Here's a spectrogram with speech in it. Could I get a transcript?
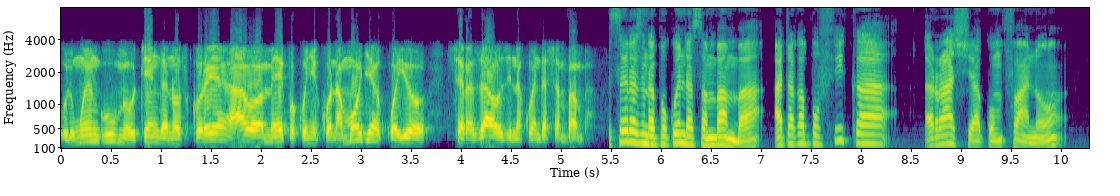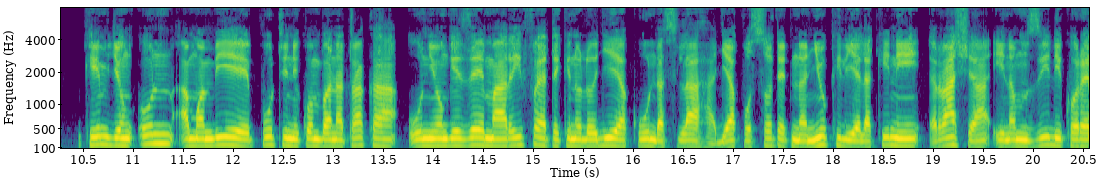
ulimwengu umeutenga North Korea. Hawa wamewekwa kwenye kona moja, kwa hiyo sera zao zinakwenda sambamba. Sera zinapokwenda sambamba, atakapofika Russia kwa mfano, Kim Jong Un amwambie Putin kwamba nataka uniongezee maarifa ya teknolojia ya kuunda silaha, japo sote tuna nyuklia, lakini Russia inamzidi Korea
